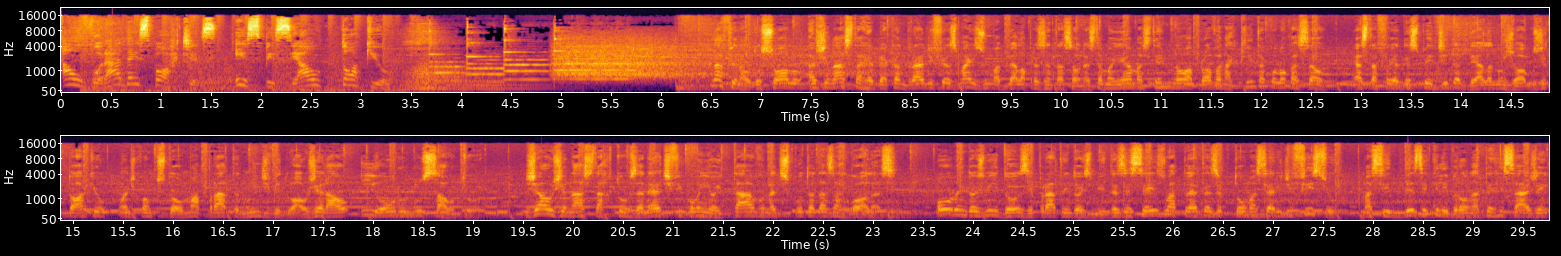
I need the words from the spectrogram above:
Alvorada Esportes, especial Tóquio. Na final do solo, a ginasta Rebeca Andrade fez mais uma bela apresentação nesta manhã, mas terminou a prova na quinta colocação. Esta foi a despedida dela nos Jogos de Tóquio, onde conquistou uma prata no individual geral e ouro no salto. Já o ginasta Arthur Zanetti ficou em oitavo na disputa das argolas. Ouro em 2012 e prata em 2016, o atleta executou uma série difícil, mas se desequilibrou na aterrissagem,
